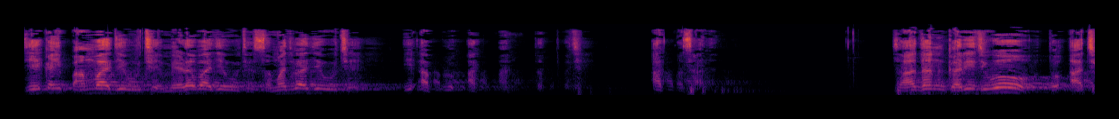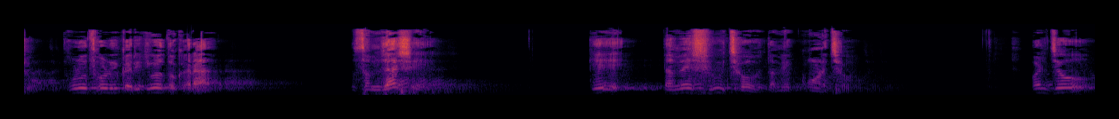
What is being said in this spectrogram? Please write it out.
જે કંઈ પામવા જેવું છે, મેળવવા જેવું છે, સમજવા જેવું છે, એ આપણું આત્માનું તત્વ છે. આત્મ સાધન કરી જુઓ તો આ છું. થોડું થોડું કરી જુઓ તો ખરા. સમજાશે કે તમે શું છો, તમે કોણ છો? પણ જો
